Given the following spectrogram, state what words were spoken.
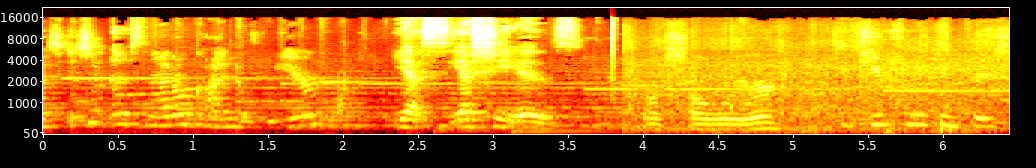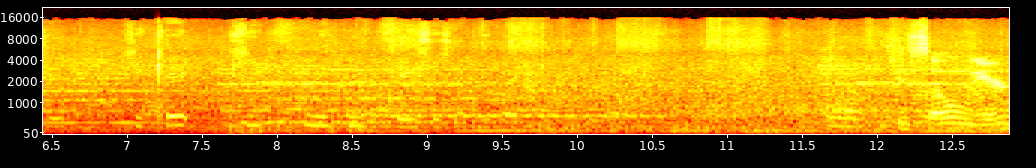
Metal kind of weird? Yes, yes, she is. That's so weird. She keeps making faces. She ke- keeps making faces at me like. She's so weird.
